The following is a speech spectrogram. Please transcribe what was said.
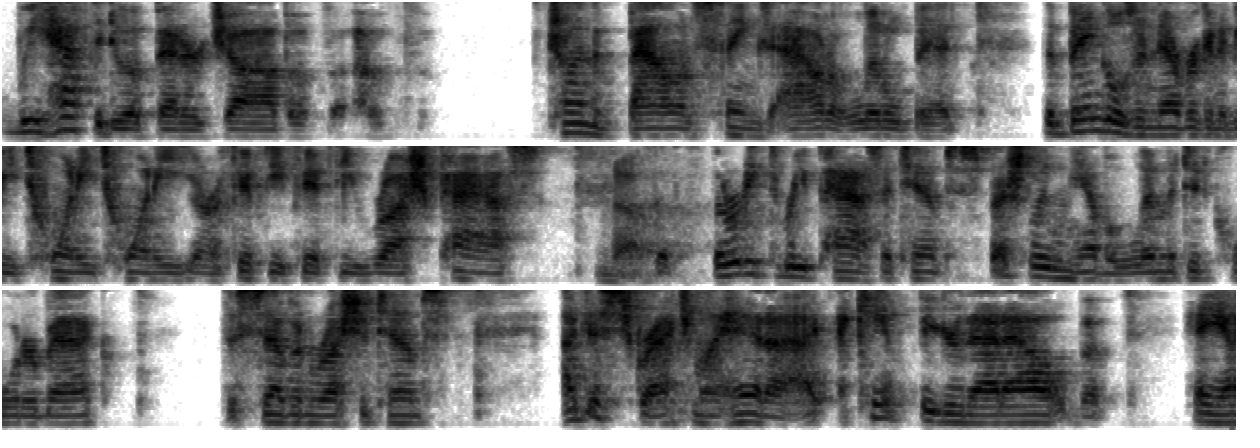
We have to do a better job of, of trying to balance things out a little bit. The Bengals are never going to be 20 20 or 50 50 rush pass. No. But 33 pass attempts, especially when you have a limited quarterback, the seven rush attempts, I just scratch my head. I, I can't figure that out. But hey,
